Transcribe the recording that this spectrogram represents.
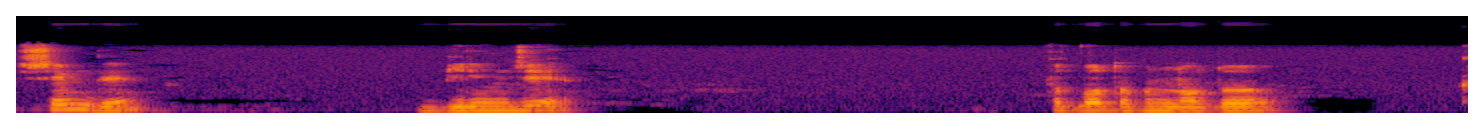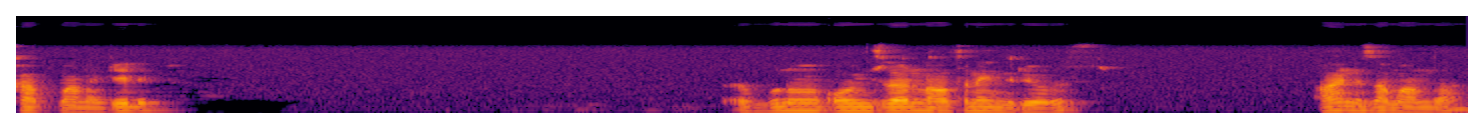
Şimdi birinci futbol topunun olduğu katmana gelip bunu oyuncuların altına indiriyoruz. Aynı zamanda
